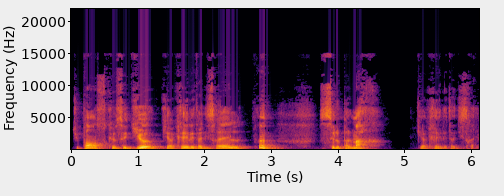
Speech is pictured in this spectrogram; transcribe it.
tu penses que c'est Dieu qui a créé l'État d'Israël? C'est le Palmach qui a créé l'État d'Israël.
